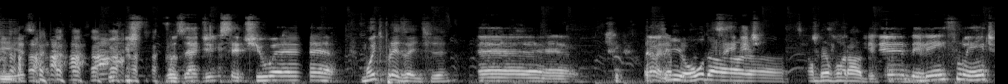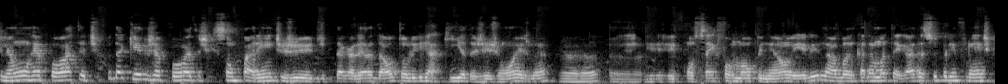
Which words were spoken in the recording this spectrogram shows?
isso. José de Incetil é. Muito presente, né? é... Não, ele é CEO da presente. Ambevorado. Ele é, ele é influente, ele é um repórter, tipo daqueles repórteres que são parentes de, de- da galera da alta oligarquia das regiões, né? Uhum. Ele consegue formar opinião. Ele, na bancada manteigada, é super influente.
